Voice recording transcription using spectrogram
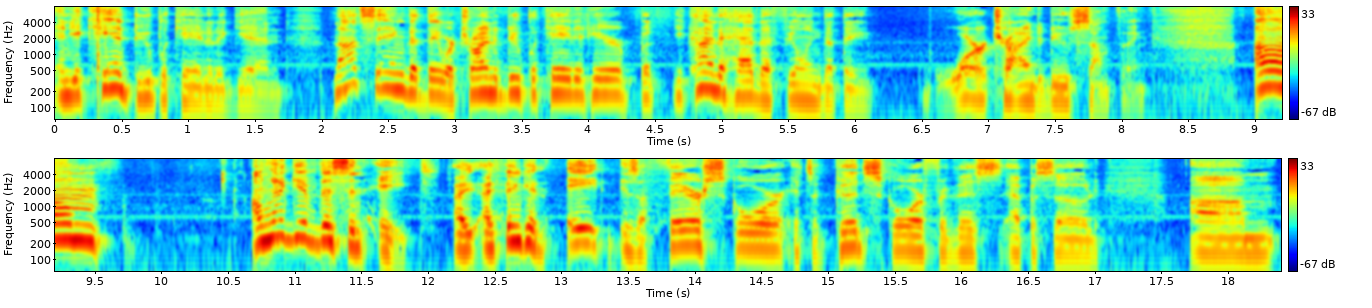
and you can't duplicate it again. Not saying that they were trying to duplicate it here, but you kind of had that feeling that they were trying to do something. Um, I'm going to give this an 8. I, I think an 8 is a fair score. It's a good score for this episode. Um,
